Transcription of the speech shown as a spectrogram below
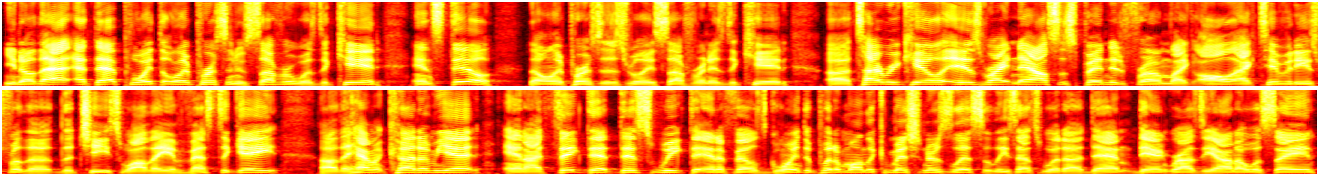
you know that at that point, the only person who suffered was the kid, and still the only person that's really suffering is the kid. Uh, Tyreek Hill is right now suspended from like all activities for the the Chiefs while they investigate. Uh, they haven't cut him yet, and I think that this week the NFL is going to put him on the commissioner's list. At least that's what uh, Dan Dan Graziano was saying.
